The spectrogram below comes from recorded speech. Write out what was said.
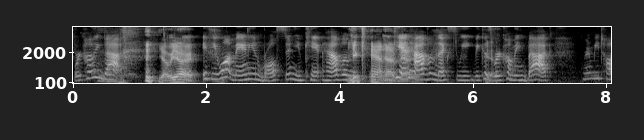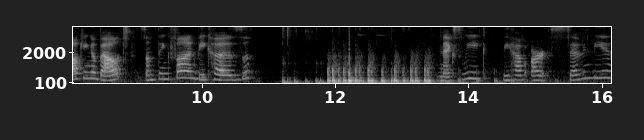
We're coming back. yeah, we are. If you want Manny and Ralston, you can't have them. You can't you have can't have them next week because Yeah. we're coming back. We're gonna be talking about something fun because next week we have our 70th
